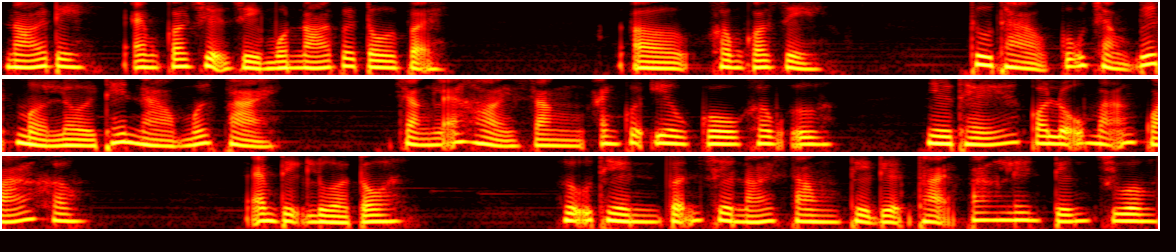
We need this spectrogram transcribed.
Nói đi, em có chuyện gì muốn nói với tôi vậy? Ờ, không có gì. Thu Thảo cũng chẳng biết mở lời thế nào mới phải. Chẳng lẽ hỏi rằng anh có yêu cô không ư? Như thế có lỗ mãng quá không? Em định lừa tôi. Hữu Thiên vẫn chưa nói xong thì điện thoại vang lên tiếng chuông.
